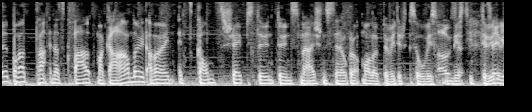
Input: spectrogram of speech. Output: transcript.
überdrehen. Das gefällt mir gar nicht, aber wenn es ganz scheps tönt, tönt es meistens dann auch gerade mal wieder so, wie es müsste tönen. wie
